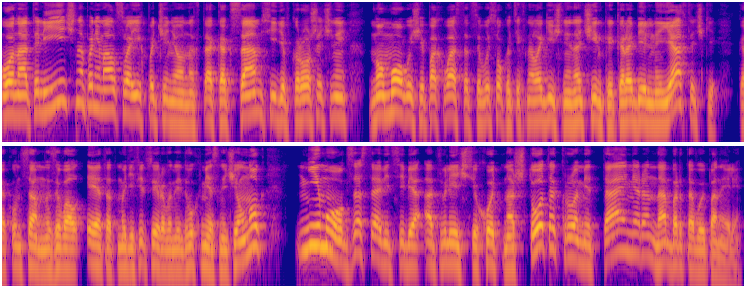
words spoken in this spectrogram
Он отлично понимал своих подчиненных, так как сам, сидя в крошечной, но могущей похвастаться высокотехнологичной начинкой корабельной яхточки, как он сам называл этот модифицированный двухместный челнок, не мог заставить себя отвлечься хоть на что-то, кроме таймера на бортовой панели.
